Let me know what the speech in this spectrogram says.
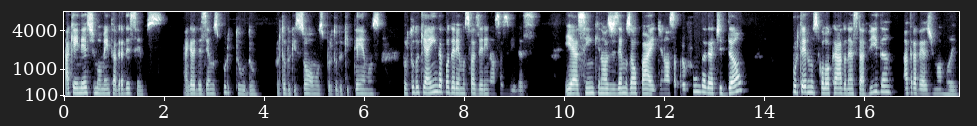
a quem neste momento agradecemos. Agradecemos por tudo, por tudo que somos, por tudo que temos, por tudo que ainda poderemos fazer em nossas vidas. E é assim que nós dizemos ao Pai de nossa profunda gratidão por ter nos colocado nesta vida através de uma mãe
